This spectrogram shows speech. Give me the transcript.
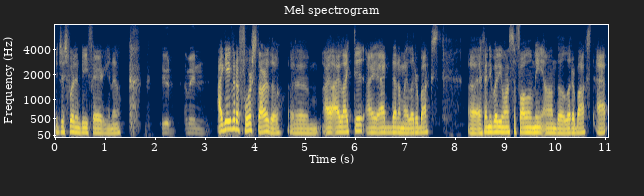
It just wouldn't be fair, you know. Dude, I mean, I gave it a four star though. Um, I, I liked it. I added that on my Letterboxd. Uh, if anybody wants to follow me on the Letterboxd app,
